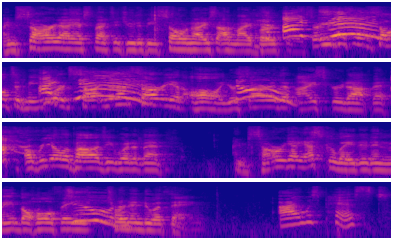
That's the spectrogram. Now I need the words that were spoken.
I'm sorry I expected you to be so nice on my birthday. I so you just insulted me. You I weren't sorry. You're not sorry at all. You're No! sorry that I screwed up. A real apology would have been, I'm sorry I escalated and made the whole thing Dude. turn into a thing. I was pissed,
